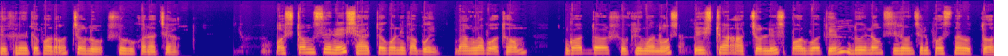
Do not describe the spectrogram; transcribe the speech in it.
দেখে নিতে পারো। চলো শুরু করা যাক। অষ্টম শ্রেণির সাহিত্যকণিকা বই, বাংলা প্রথম। গদ্য, সুখী মানুষ, পৃষ্ঠা আটচল্লিশ, পর্ব তিন, দুই নং সৃজনশীল প্রশ্নের উত্তর।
